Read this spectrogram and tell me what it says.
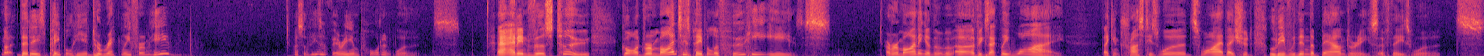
not that his people hear directly from him. So these are very important words. And in verse 2, God reminds his people of who he is, a reminding of them uh, of exactly why they can trust his words, why they should live within the boundaries of these words.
